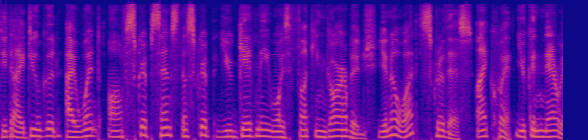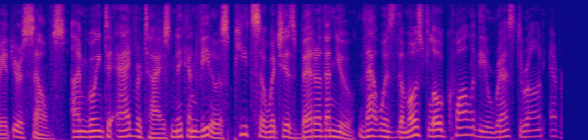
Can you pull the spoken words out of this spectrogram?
Did I do good? I went off script since the script you gave me was fucking garbage. You know what? Screw this. I quit. You can narrate yourselves. I'm going to advertise Nick and Vito's Pizza which is better than you. That was the most low quality restaurant ever.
